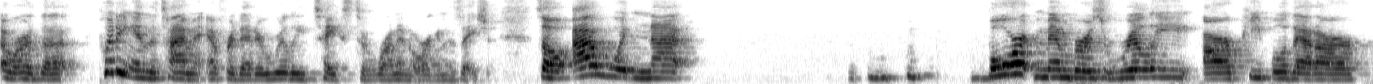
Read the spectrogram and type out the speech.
or the putting in the time and effort that it really takes to run an organization. So I would not board members really are people that are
